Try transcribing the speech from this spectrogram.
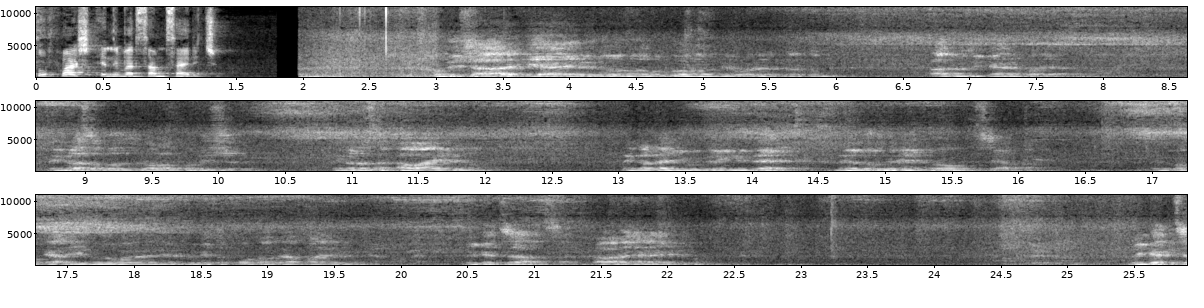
Subhash എന്നിവർ സംസാരിച്ചു. പ്രതീക്ഷ ആരൊക്കെയായിരുന്നു എന്ന് നമുക്ക് വേണമെങ്കിൽ ഓരോരുത്തർക്കും ആലോചിക്കാനും പറയാനും. നിങ്ങളെ സംബന്ധിച്ചിടത്തോളം പ്രതീക്ഷ നിങ്ങളുടെ സഖാവായിരുന്നു. നിങ്ങളുടെ യൂത്ത് വിങ്ങിന്റെ നേതൃനിരയിൽ പ്രവർത്തിച്ച ആളാണ് നിങ്ങൾക്കൊക്കെ അറിയുന്നത് പോലെ തന്നെ ഒരു മികച്ച ഫോട്ടോഗ്രാഫറായിരുന്നു. മികച്ച സംഘാടകനായിരുന്നു. മികച്ച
